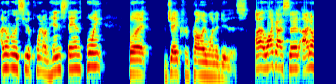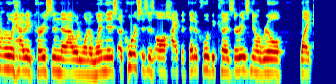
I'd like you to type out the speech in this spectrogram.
I don't really see the point on his standpoint, but Jake would probably want to do this. Uh, like I said, I don't really have a person that I would want to win this. Of course, this is all hypothetical because there is no real like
